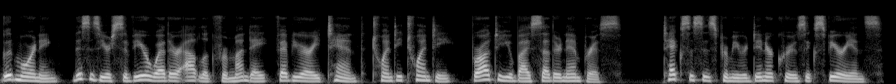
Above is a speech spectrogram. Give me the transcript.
Good morning. This is your severe weather outlook for Monday, February 10, 2020, brought to you by Southern Empress, Texas's premier dinner cruise experience.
